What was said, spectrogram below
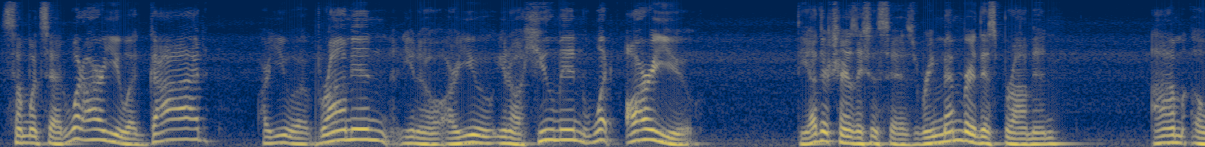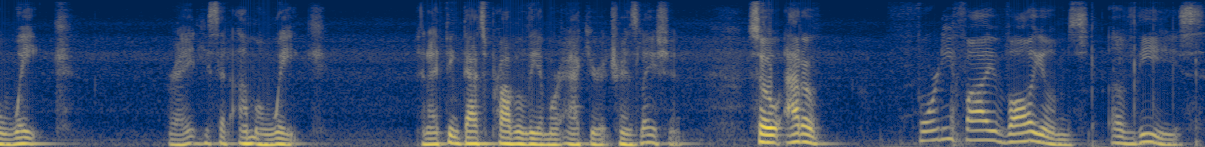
someone said, What are you, a god? Are you a Brahmin? You know, are you, you know, a human? What are you? The other translation says, Remember this, Brahmin, I'm awake. Right? He said, I'm awake. And I think that's probably a more accurate translation. So out of 45 volumes of these,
